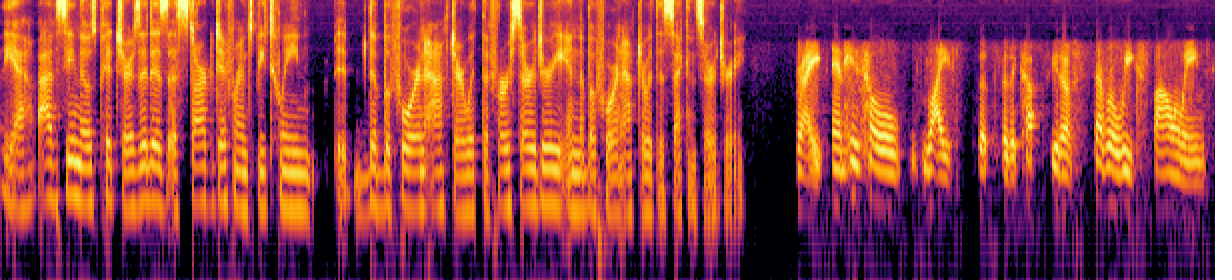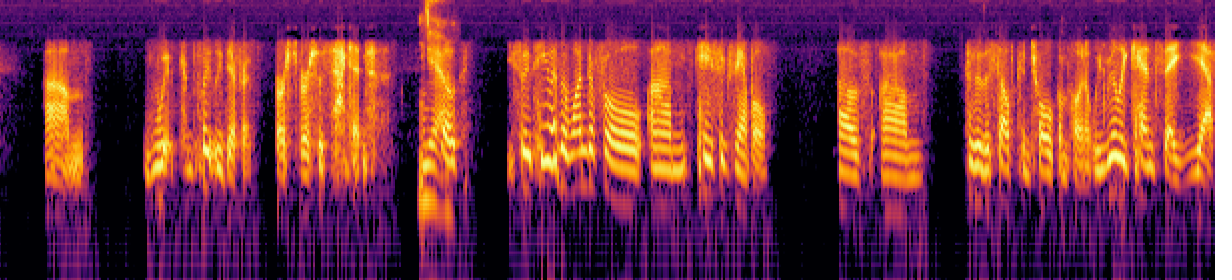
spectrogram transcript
Yeah, I've seen those pictures. It is a stark difference between the before and after with the first surgery and the before and after with the second surgery. Right, and his whole life, for the you know several weeks following, um, completely different first versus second. Yeah. So, so he was a wonderful um, case example of um, because of the self control component. We really can say yes,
